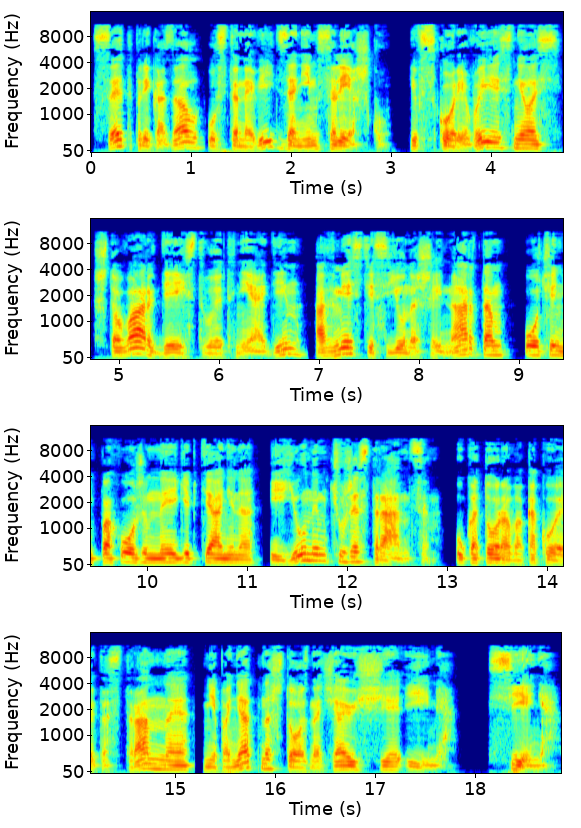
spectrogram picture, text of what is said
Сет приказал установить за ним слежку, И вскоре выяснилось, что Вар действует не один, а вместе с юношей Нартом, очень похожим на египтянина, и юным чужестранцем, у которого какое-то странное, непонятно что означающее имя – Сеня.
